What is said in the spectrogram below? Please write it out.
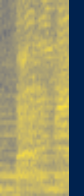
Follow me.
